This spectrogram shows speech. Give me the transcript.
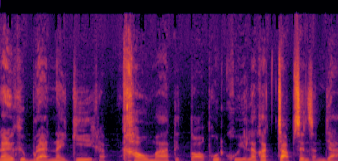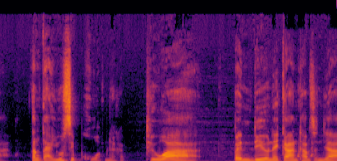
นั่นก็คือแบรนด์ไนกี้ครับ เข้ามาติดต่อพูดคุย แล้วก็จับเซ็นสัญญา ตั้งแต่อายุ 10 ขวบนะครับ ถือว่าเป็นดีลในการทำสัญญา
